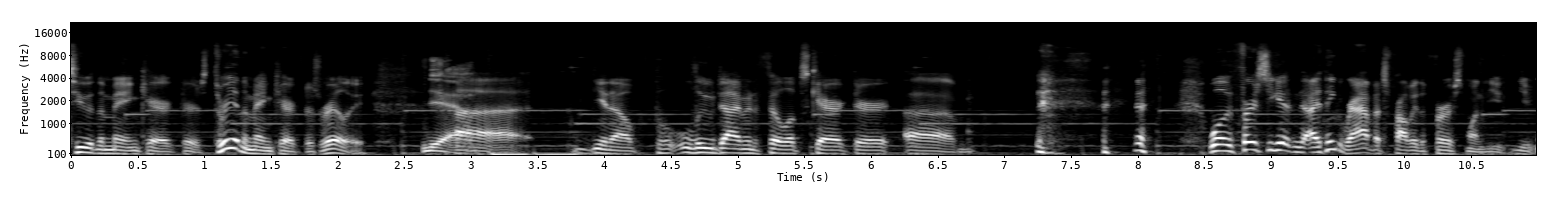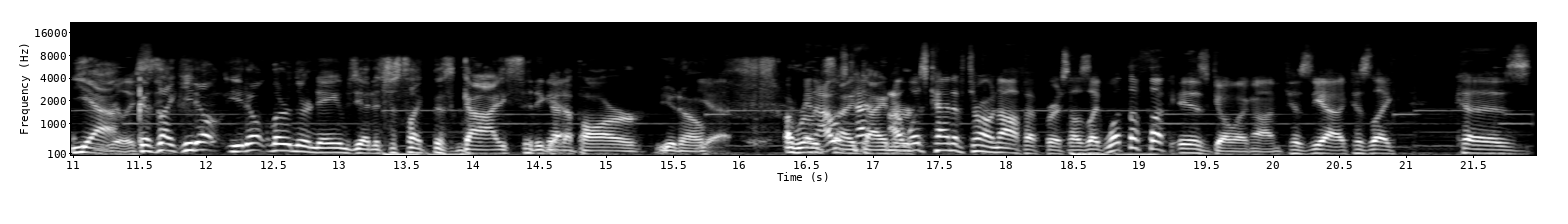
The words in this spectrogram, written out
two of the main characters, three of the main characters, really. Yeah. Uh, you know, Lou Diamond Phillips' character. Um, well, at first you get, I think Rabbit's probably the first one you, you, yeah. Because see. like you don't you don't learn their names yet. It's just like this guy sitting at a bar, you know, yeah. a And I roadside kind, I was kind of thrown off at first. I was like, what the fuck is going on? Because, yeah, because like, because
